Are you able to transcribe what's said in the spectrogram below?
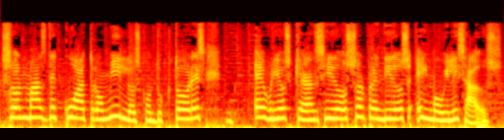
son más de 4.000 los conductores ebrios que han sido sorprendidos e inmovilizados.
